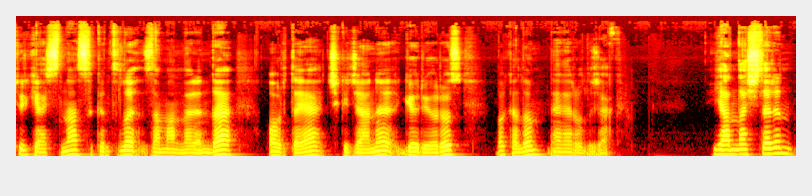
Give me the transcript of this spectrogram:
Türkiye açısından sıkıntılı zamanlarında ortaya çıkacağını görüyoruz. Bakalım neler olacak. Yandaşların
